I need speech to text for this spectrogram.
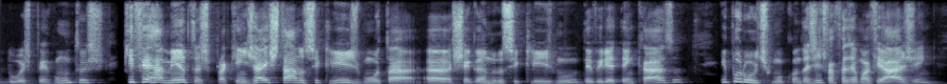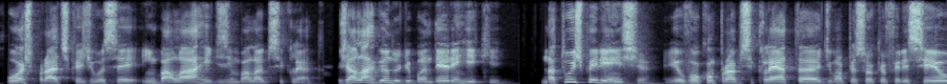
duas perguntas. Que ferramentas, para quem já está no ciclismo ou está uh, chegando no ciclismo, deveria ter em casa? E por último, quando a gente vai fazer uma viagem, boas práticas de você embalar e desembalar a bicicleta. Já largando de bandeira, Henrique, na tua experiência, eu vou comprar a bicicleta de uma pessoa que ofereceu,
